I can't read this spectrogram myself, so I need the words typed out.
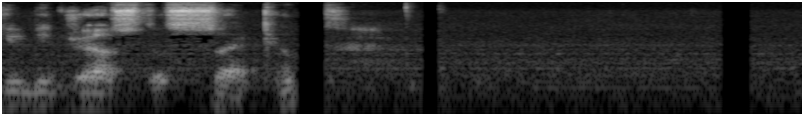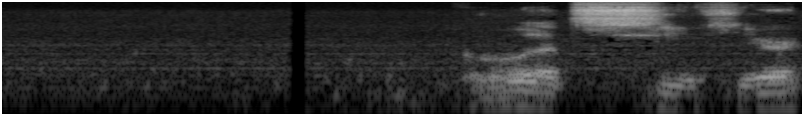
Give me just a second. Let's see here.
